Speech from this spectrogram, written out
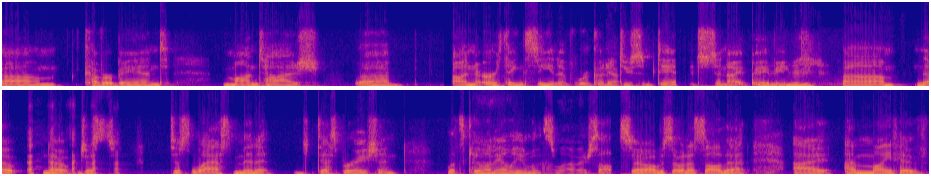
um, cover band montage uh, unearthing scene of we're going to yeah. do some damage tonight, baby. Mm-hmm. Um, no, no, just just last minute desperation. Let's kill an ah, alien with a salt. So I was so when I saw that, I I might have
